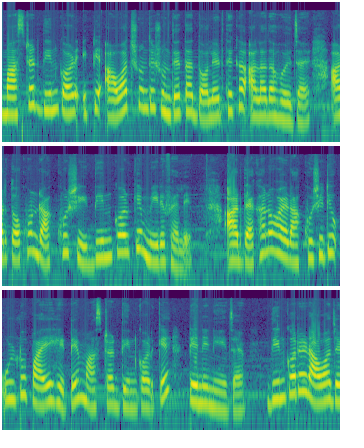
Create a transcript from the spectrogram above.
মাস্টার দিনকর একটি আওয়াজ শুনতে শুনতে তার দলের থেকে আলাদা হয়ে যায়, আর তখন রাক্ষসী দিনকরকে মেরে ফেলে। আর দেখানো হয় রাক্ষসীটি উল্টো পায়ে হেঁটে মাস্টার দিনকরকে টেনে নিয়ে যায়। দিনকরের আওয়াজে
